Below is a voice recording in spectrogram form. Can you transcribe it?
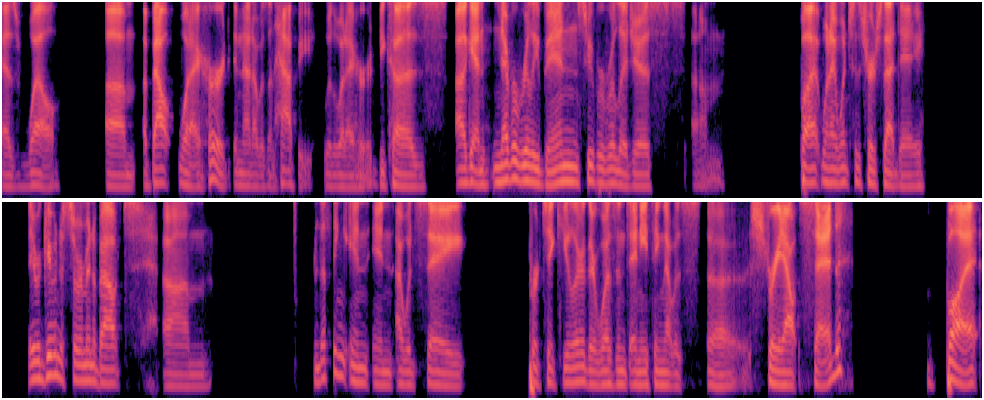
as well um about what i heard and that i was unhappy with what i heard because again never really been super religious um but when i went to the church that day they were given a sermon about um nothing in in i would say particular, there wasn't anything that was uh, straight out said. But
